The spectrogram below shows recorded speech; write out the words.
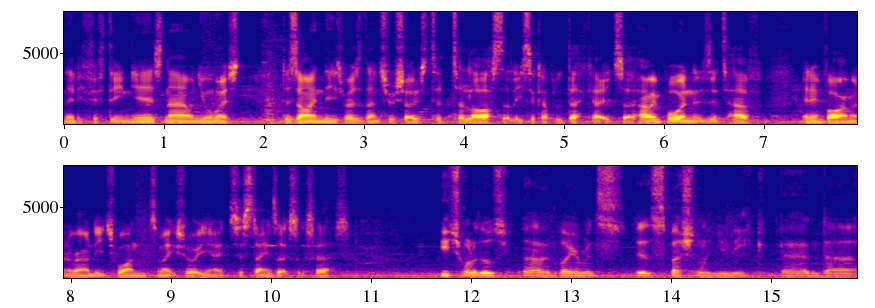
nearly 15 years now, and you almost designed these residential shows to, to last at least a couple of decades. So, how important is it to have an environment around each one to make sure you know it sustains that success? Each one of those uh, environments is special and unique, and uh,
